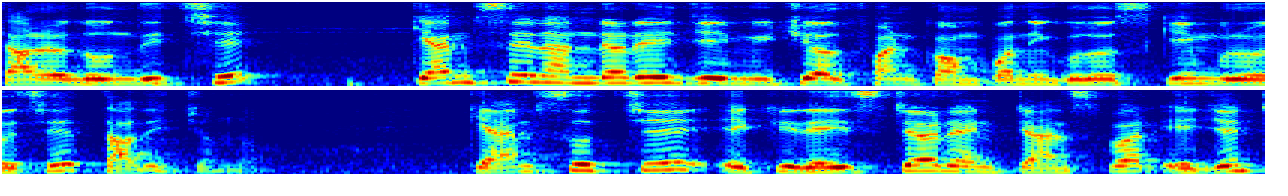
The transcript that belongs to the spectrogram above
তারা লোন দিচ্ছে ক্যাম্পসের আন্ডারে যে মিউচুয়াল ফান্ড কোম্পানিগুলোর স্কিম রয়েছে তাদের জন্য। ক্যাম্পস হচ্ছে একটি registered and transfer agent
